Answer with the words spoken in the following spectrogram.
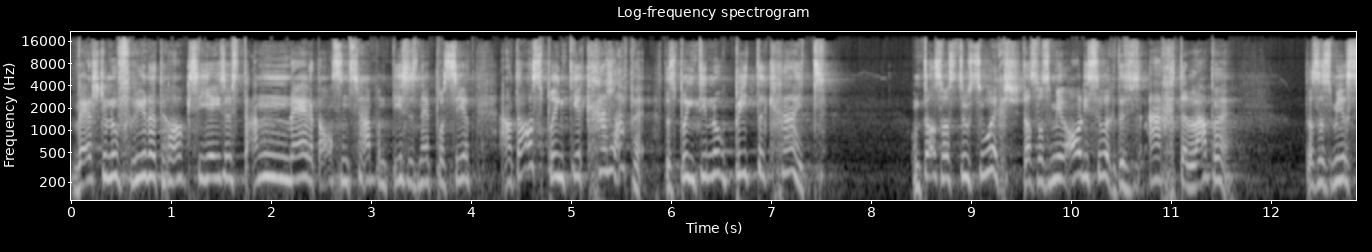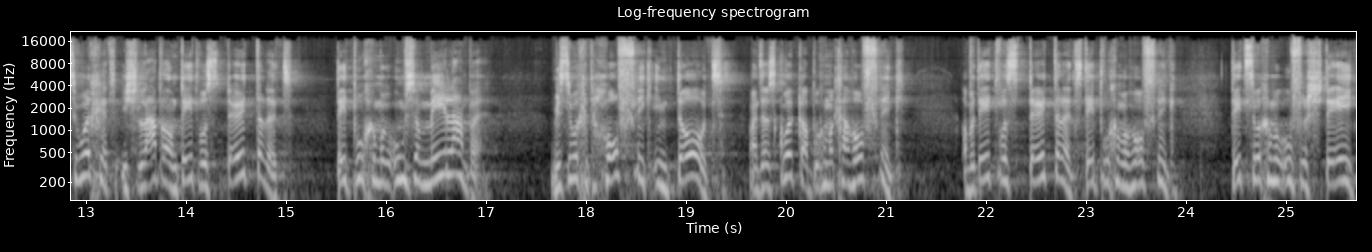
Wärst du nur früher dran gewesen, Jesus, dann wäre das und das und dieses nicht passiert. Auch das bringt dir kein Leben. Das bringt dir nur Bitterkeit. Und das, was du suchst, das, was wir alle suchen, das ist echte Leben. Das, was wir suchen, ist Leben. Und dort, wo es tötet, dort brauchen wir umso mehr Leben. Wir suchen Hoffnung im Tod. Wenn es uns gut geht, brauchen wir keine Hoffnung. Aber dort, wo es tötet, dort brauchen wir Hoffnung. Dort suchen wir Auferstehung,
